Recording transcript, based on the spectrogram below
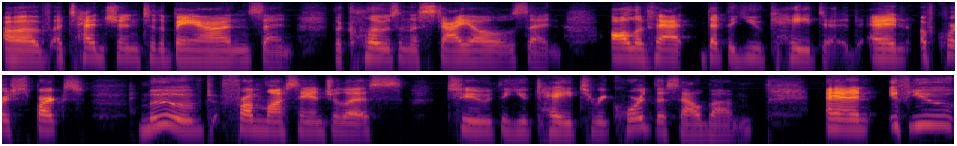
of attention to the bands and the clothes and the styles and all of that that the UK did. And of course, Sparks moved from Los Angeles to the UK to record this album. And if you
